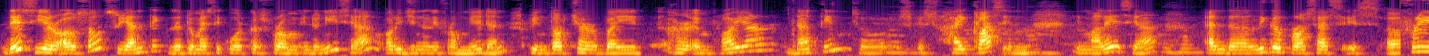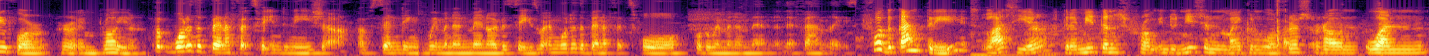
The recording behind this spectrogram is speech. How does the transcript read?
this year also, Suyantik, the domestic workers from Indonesia, originally from Medan, being tortured by her employer Datin, so mm. it's high class in in Malaysia, mm-hmm. and the legal process is uh, free for her employer. But what are the benefits for Indonesia of sending women and men overseas, and what are the benefits for for the women and men and their families? For the country, last year the remittance from Indonesian migrant workers around one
